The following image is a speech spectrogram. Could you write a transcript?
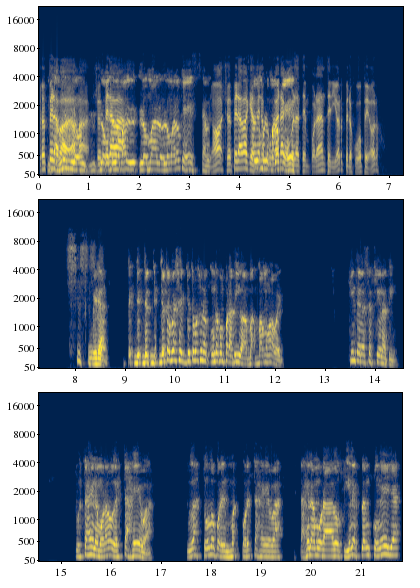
Yo esperaba, lo, Gama, yo lo, lo esperaba, mal- lo malo, lo malo que es, ¿sabes? no, yo esperaba que al menos jugara como es. la temporada anterior, pero jugó peor. Mira, yo, yo- yo te voy a hacer, yo te voy a hacer una, una comparativa. Va- vamos a ver. ¿Quién te decepciona a ti? Tú estás enamorado de esta jeva. Tú das todo por, el, por esta jeva. Estás enamorado, tienes plan con ella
